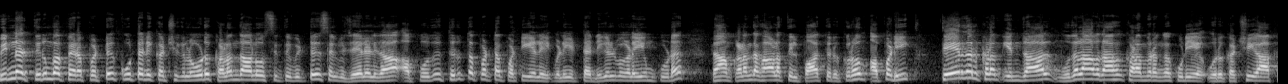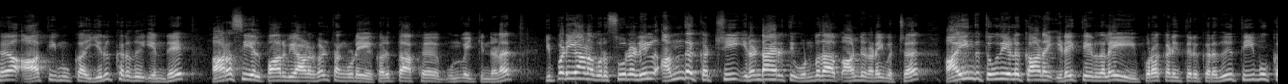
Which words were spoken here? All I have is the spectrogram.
பின்னர் திரும்ப பெறப்பட்டு கூட்டணி கட்சிகளோடு கலந்தாலோசித்து விட்டு செல்வி ஜெயலலிதா அப்போது திருத்தப்பட்ட பட்டியலை வெளியிட்ட நிகழ்வுகளையும் கூட நாம் கடந்த காலத்தில் பார்த்திருக்கிறோம். அப்படி தேர்தல் களம் என்றால் முதலாவதாக களமிறங்கக்கூடிய ஒரு கட்சியாக அதிமுக இருக்கிறது என்றே அரசியல் பார்வையாளர்கள் தங்களுடைய கருத்தாக முன்வைக்கின்றனர். இப்படியான ஒரு சூழலில் அந்த கட்சி இரண்டாயிரத்தி ஒன்பதாம் ஆண்டு நடைபெற்ற ஐந்து தொகுதிகளுக்கான இடைத்தேர்தலை புறக்கணித்திருக்கிறது. திமுக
